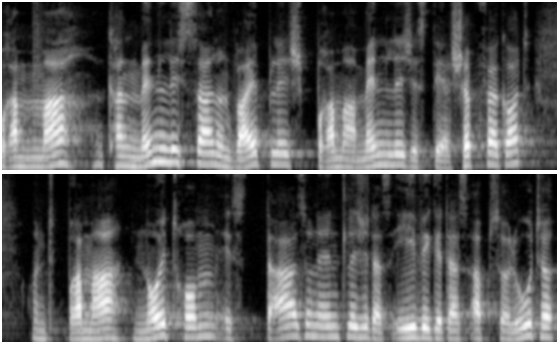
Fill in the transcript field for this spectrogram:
Brahma kann männlich sein und weiblich. Brahma männlich ist der Schöpfergott und Brahma Neutrum ist das Unendliche, das Ewige, das Absolute.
